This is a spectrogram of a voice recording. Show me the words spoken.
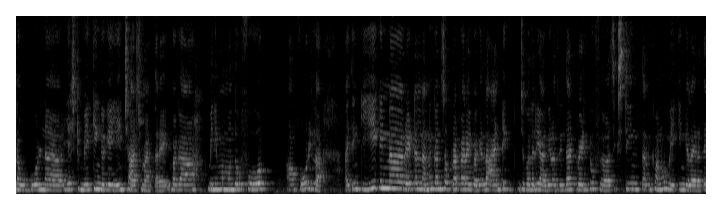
ನಾವು ಗೋಲ್ಡ್ನ ಎಷ್ಟು ಮೇಕಿಂಗ್ಗೆ ಏನು ಚಾರ್ಜ್ ಮಾಡ್ತಾರೆ. ಇವಾಗ ಮಿನಿಮಮ್ ಒಂದು ಫೋರ್ ಫೋರ್ ಇಲ್ಲ. ಐ ಥಿಂಕ್ ಈಗಿನ ರೇಟಲ್ಲಿ ನನಗನ್ಸೋ ಪ್ರಕಾರ ಇವಾಗೆಲ್ಲ ಆ್ಯಂಟಿಕ್ ಜ್ಯುವೆಲರಿ ಆಗಿರೋದ್ರಿಂದ ಟ್ವೆಲ್ ಟು ಸಿಕ್ಸ್ಟೀನ್ ತನಕನೂ ಮೇಕಿಂಗ್ ಎಲ್ಲ ಇರುತ್ತೆ.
